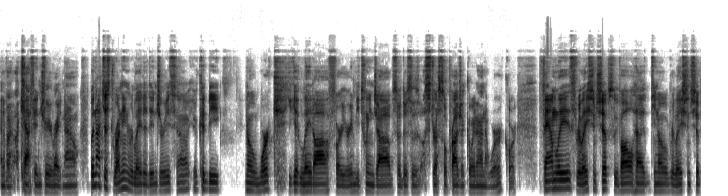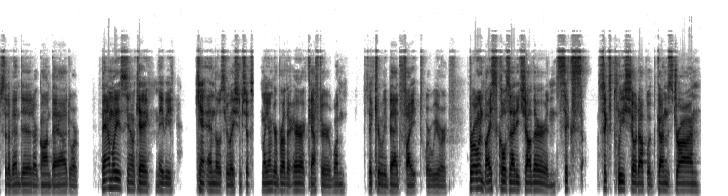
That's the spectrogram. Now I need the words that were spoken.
kind of a, a, calf injury right now, but not just running related injuries. You know, it could be you know, work, you get laid off or you're in between jobs or there's a, stressful project going on at work or families, relationships. We've all had, you know, relationships that have ended or gone bad or families, you know, okay, maybe can't end those relationships. My younger brother, Eric, after one particularly bad fight where we were throwing bicycles at each other and six, six police showed up with guns drawn.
